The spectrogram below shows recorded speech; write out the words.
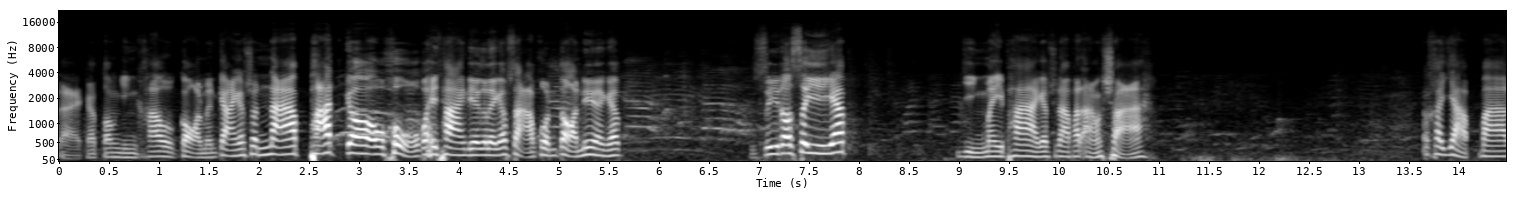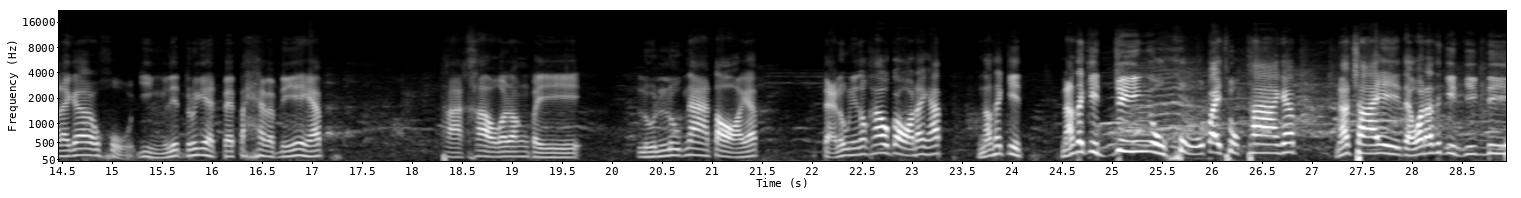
แต่ก็ต้องยิงเข้าก่อนเหมือนกันครับชนาพัฒน์ก็โอ้โห ไปทางเดียวกันเลยครับ 3 คนต่อเนื่องครับ4ต่อ4ครับ ยิงไม่พลาดครับชนาพัฒน์อ่างรักษาก็ขยับมาแล้วก็โอ้โหยิงเลียดเรียดๆแปรๆแบบนี้ครับ ถ้าเข้าก็ต้องไปลุ้นลูกหน้าต่อครับ แต่ลูกนี้ต้องเข้าก่อนนะครับ นัฐกิจนัฐกิจยิงโอ้โหไปถูกทางครับนัชชัยแต่ว่านัฐกิจยิงดี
